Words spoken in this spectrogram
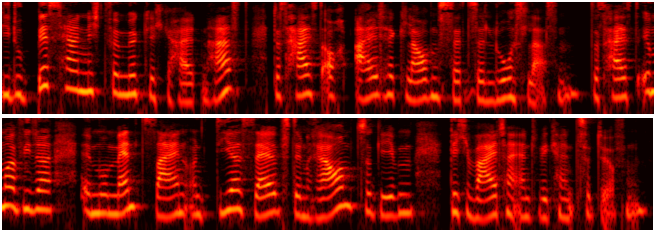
die du bisher nicht für möglich gehalten hast. Das heißt auch alte Glaubenssätze loslassen. Das heißt immer wieder im Moment sein und dir selbst den Raum zu geben, dich weiterentwickeln zu dürfen.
